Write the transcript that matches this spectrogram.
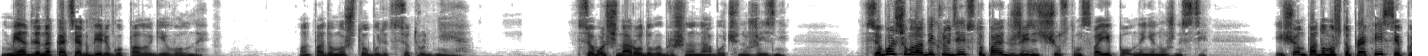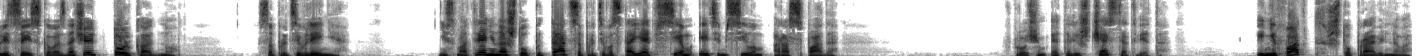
медленно катя к берегу пологие волны. Он подумал, что будет все труднее. Все больше народу выброшено на обочину жизни. Все больше молодых людей вступают в жизнь с чувством своей полной ненужности. Еще он подумал, что профессия полицейского означает только одно — сопротивление. Несмотря ни на что, пытаться противостоять всем этим силам распада. Впрочем, это лишь часть ответа. И не факт, что правильного.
